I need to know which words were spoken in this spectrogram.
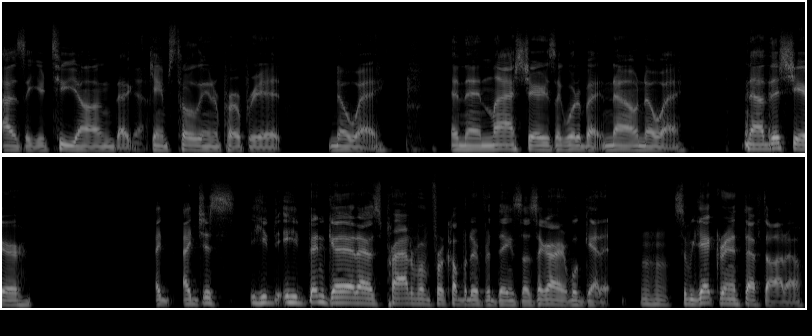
I was like, You're too young. That Yeah. game's totally inappropriate. No way. And then last year, he's like, What about no, no way. Now this year, I I just he'd he'd been good. I was proud of him for a couple different things. I was like, all right, we'll get it. hmm So we get Grand Theft Auto.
